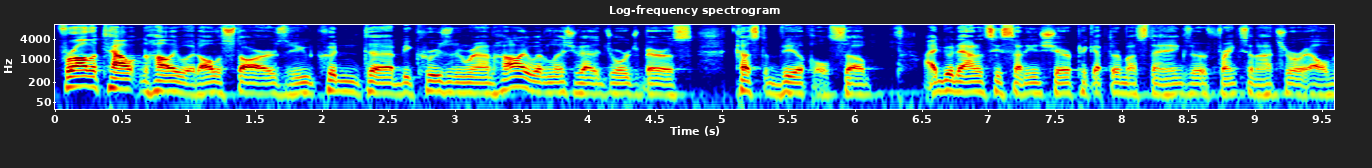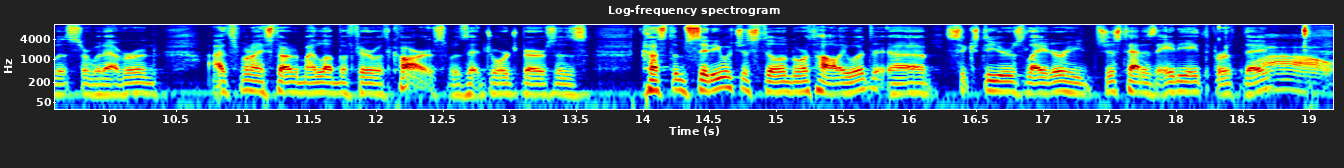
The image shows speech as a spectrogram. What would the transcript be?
for all the talent in Hollywood, all the stars. You couldn't uh, be cruising around Hollywood unless you had a George Barris custom vehicle. So I'd go down and see Sonny and Cher pick up their Mustangs or Frank Sinatra or Elvis or whatever, and that's when I started my love affair with cars. Was at George Barris's Custom City, which is still in North Hollywood. Uh, 60 years later, he just had his 88th birthday. Wow.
